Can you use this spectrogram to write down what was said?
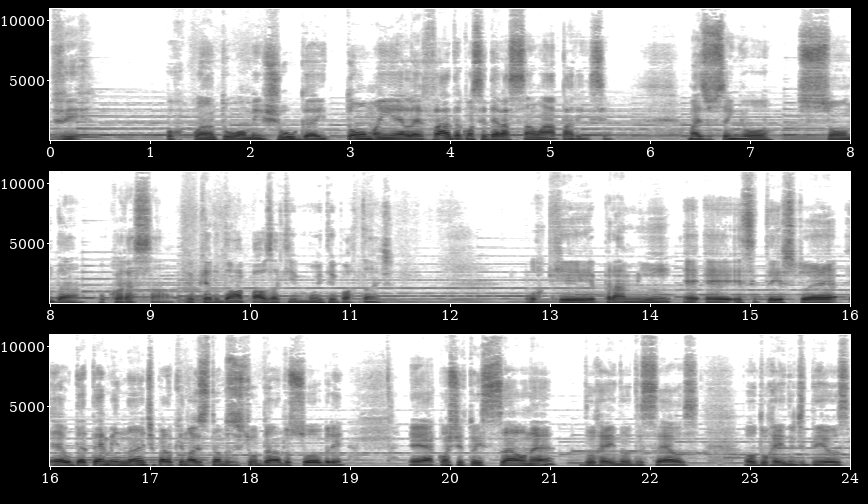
vê, porquanto o homem julga e toma em elevada consideração a aparência, mas o Senhor sonda o coração. Eu quero dar uma pausa aqui muito importante porque para mim é, é, esse texto é, é o determinante para o que nós estamos estudando sobre é, a constituição né, do reino dos céus ou do reino de Deus,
